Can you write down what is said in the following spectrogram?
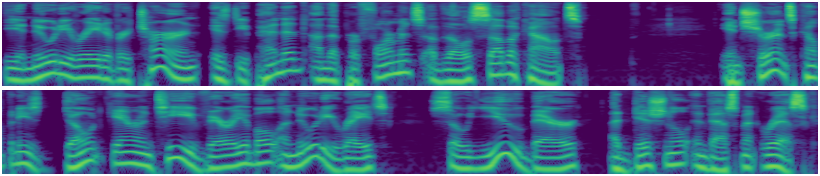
The annuity rate of return is dependent on the performance of those subaccounts. Insurance companies don't guarantee variable annuity rates, so you bear additional investment risk.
